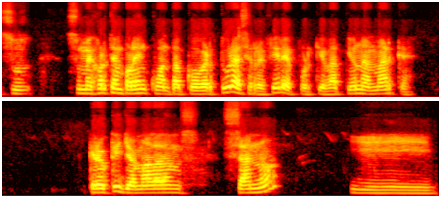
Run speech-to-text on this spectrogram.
su, su mejor temporada en cuanto a cobertura se refiere, porque batió una marca. Creo que Jamal Adams sano y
